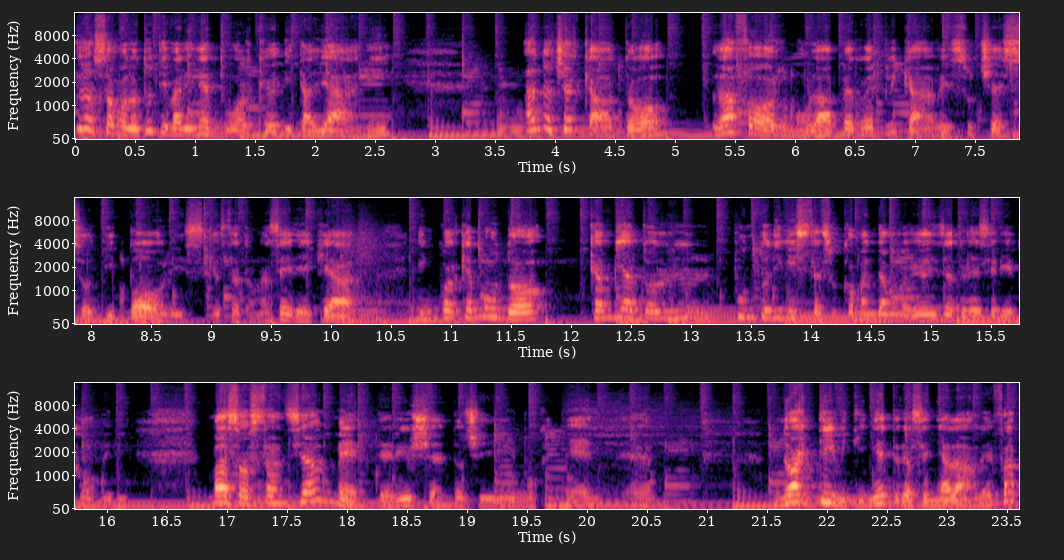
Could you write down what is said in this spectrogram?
grosso modo, tutti i vari network italiani hanno cercato la formula per replicare il successo di Boris, che è stata una serie che ha in qualche modo cambiato il punto di vista su come andavano realizzate le serie comedy, ma sostanzialmente riuscendoci poco e niente. Eh. No Activity, niente da segnalare, fa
